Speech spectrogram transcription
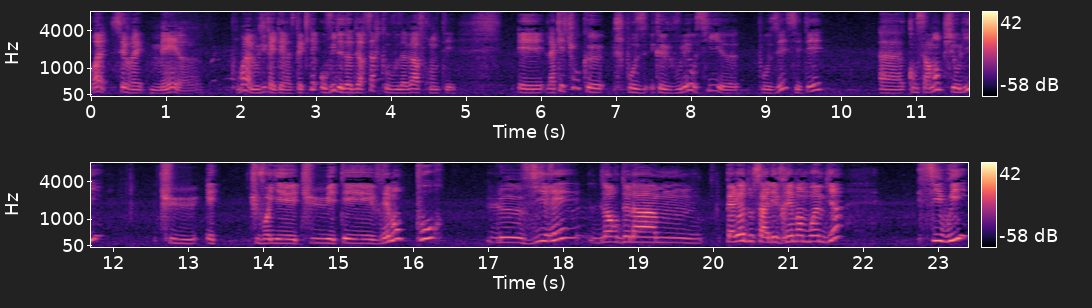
Ouais, c'est vrai, mais euh, pour moi, la logique a été respectée au vu des adversaires que vous avez affrontés. Et la question que je, pose, que je voulais aussi posé, c'était euh, concernant Pioli, tu, es, tu voyais, tu étais vraiment pour le virer lors de la hum, période où ça allait vraiment moins bien? Si oui,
